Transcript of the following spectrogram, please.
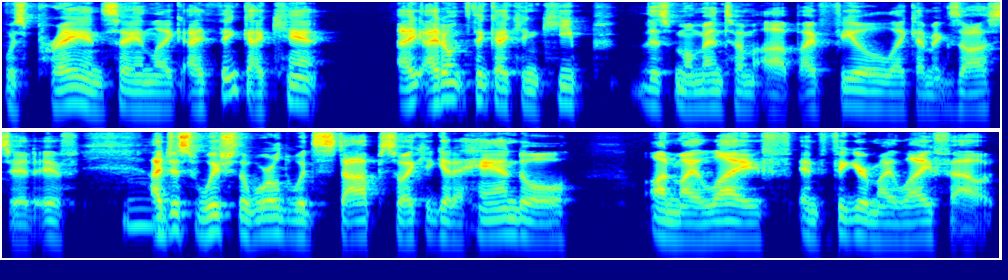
was praying, saying like, I think I can't I, I, don't think I can keep this momentum up. I feel like I'm exhausted. If mm. I just wish the world would stop so I could get a handle on my life and figure my life out.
